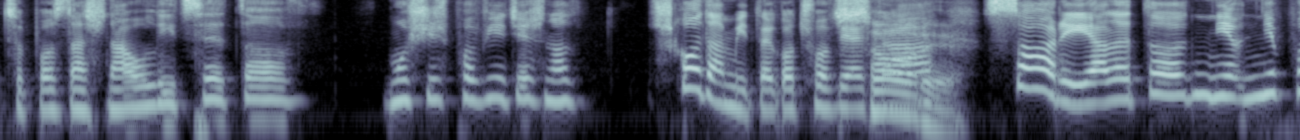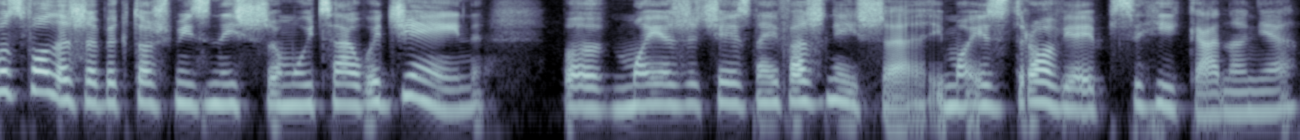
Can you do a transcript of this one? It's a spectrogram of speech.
co poznasz na ulicy, to musisz powiedzieć, no szkoda mi tego człowieka. Sorry. Sorry, ale to nie, nie pozwolę, żeby ktoś mi zniszczył mój cały dzień, bo moje życie jest najważniejsze i moje zdrowie i psychika, no nie?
